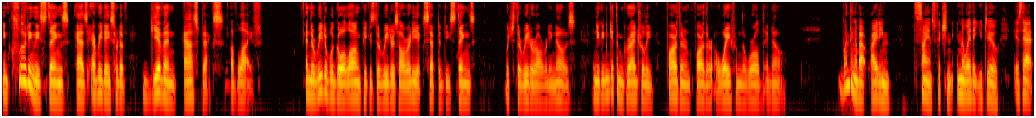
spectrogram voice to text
including these things as everyday sort of given aspects of life. And the reader will go along because the reader's already accepted these things which the reader already knows and you can get them gradually farther and farther away from the world they know. One thing about writing science fiction in the way that you do is that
